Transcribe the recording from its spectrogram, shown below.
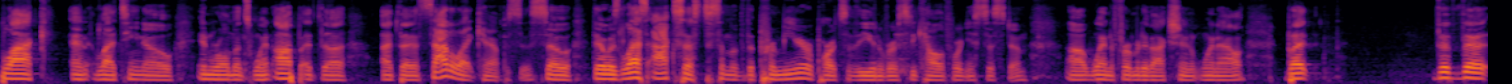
black and Latino enrollments went up at the at the satellite campuses. So there was less access to some of the premier parts of the University of California system uh, when affirmative action went out. But the, the,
